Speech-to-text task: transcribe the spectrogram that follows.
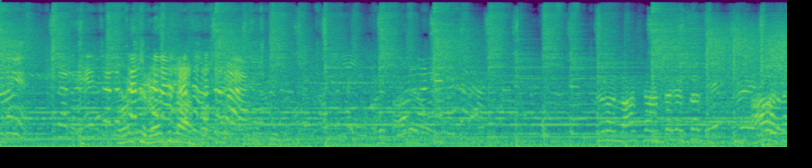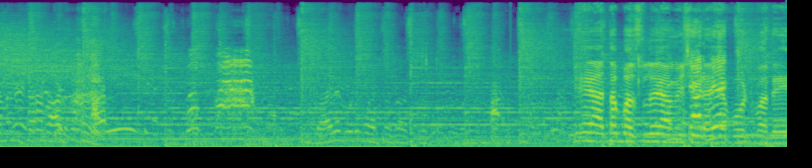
हे चल, थोडं चल, फिरव चला, तिला चला, असं. चला. हे आता बसलोय आम्ही शिराच्या बोटमध्ये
